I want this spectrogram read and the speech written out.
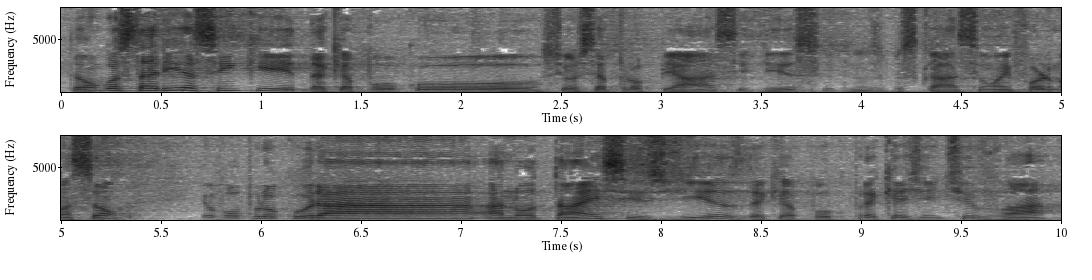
então, eu gostaria, assim, que daqui a pouco o senhor se apropriasse disso, nos buscasse uma informação. Eu vou procurar anotar esses dias, daqui a pouco, para que a gente vá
